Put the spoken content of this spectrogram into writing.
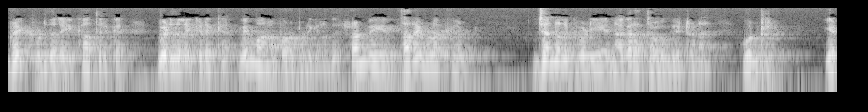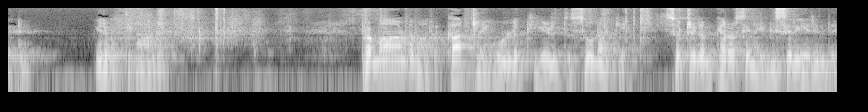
பிரேக் விடுதலை காத்திருக்க விடுதலை கிடைக்க விமானம் புறப்படுகிறது. ரன்வேயின் தரை விளக்குகள் ஜன்னலுக்கு வெளியே நகரத் துவங்குகின்றன. ஒன்று எட்டு இருபத்தி நாலு. பிரம்மாண்டமாக காற்றை உள்ளுக்கு இழுத்து சூடாக்கி சுற்றிலும் கெரோசினை விசிறி எறிந்து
